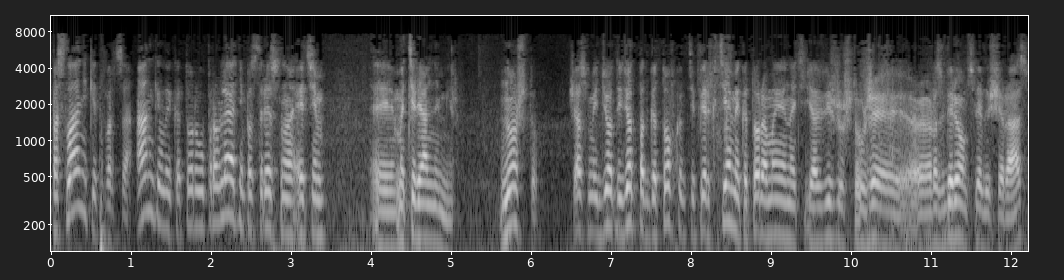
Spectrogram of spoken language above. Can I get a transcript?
посланники Творца, ангелы, которые управляют непосредственно этим э, материальным миром. Но что? Сейчас мы идет, идет подготовка теперь к теме, которую мы, я вижу, что уже э, разберем в следующий раз.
